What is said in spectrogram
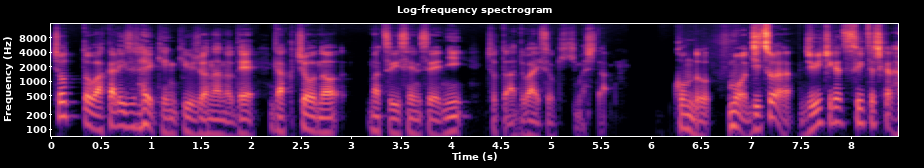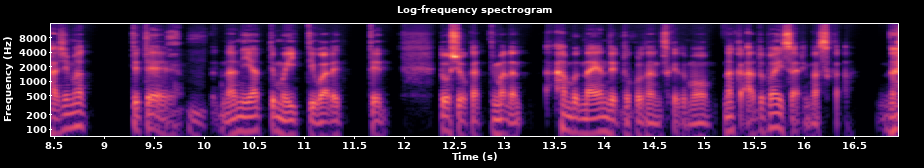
ちょっとわかりづらい研究所なので、学長の松井先生にちょっとアドバイスを聞きました。今度、もう実は11月1日から始まってて、うん何やってもいいって言われて、どうしようかってまだ半分悩んでるところなんですけども、なんかアドバイスありますか？何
